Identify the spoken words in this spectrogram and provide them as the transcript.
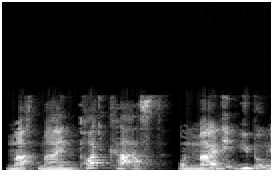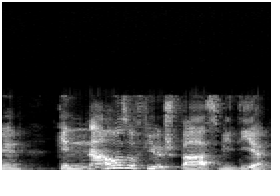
macht mein Podcast und meine Übungen genauso viel Spaß wie dir.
